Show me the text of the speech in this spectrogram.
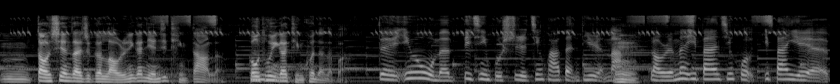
嗯，到现在这个老人应该年纪挺大了，沟通应该挺困难的吧？对，因为我们毕竟不是金华本地人嘛，嗯老人们一般金华一般也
